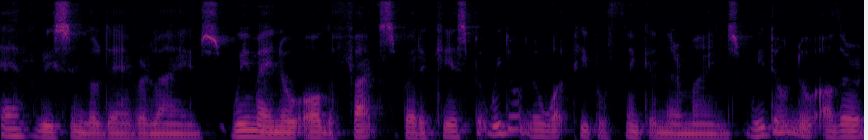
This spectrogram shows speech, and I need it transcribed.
every single day of our lives. We may know all the facts about a case, but we don't know what people think in their minds. We don't know other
